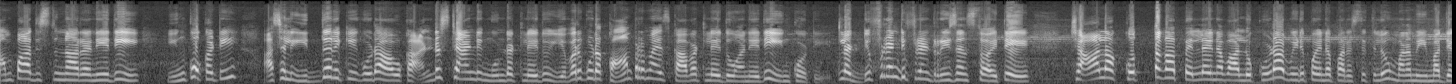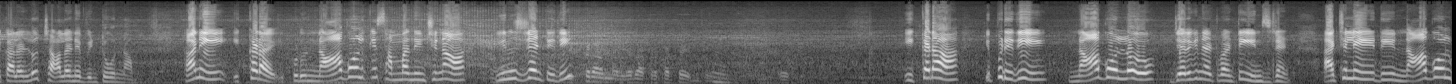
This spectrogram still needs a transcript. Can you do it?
సంపాదిస్తున్నారనేది ఇంకొకటి. అసలు ఇద్దరికి కూడా ఒక అండర్స్టాండింగ్ ఉండట్లేదు. ఎవరు కూడా కాంప్రమైజ్ కావట్లేదు అనేది ఇంకోటి. ఇట్లా డిఫరెంట్ డిఫరెంట్ రీజన్స్తో అయితే చాలా కొత్తగా పెళ్ళైన వాళ్ళు కూడా విడిపోయిన పరిస్థితులు మనం ఈ మధ్య కాలంలో చాలానే వింటూ ఉన్నాం. కానీ ఇక్కడ ఇప్పుడు నాగోల్కి సంబంధించిన ఇన్సిడెంట్ ఇది. ఇక్కడ ఇప్పుడు ఇది నాగోల్లో జరిగినటువంటి ఇన్సిడెంట్. యాక్చువల్లీ ఇది నాగోల్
